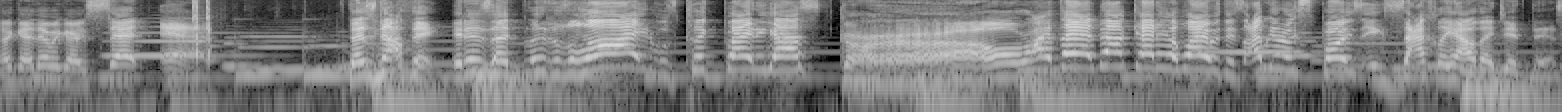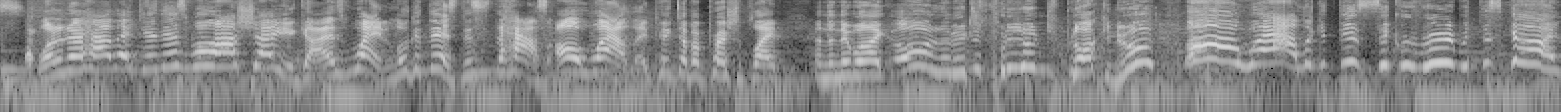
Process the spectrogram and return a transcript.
Okay, there we go. Set air. There's nothing. It is a, it is a lie. It was clickbaiting us. Grrr. All right, they are not getting away with this. I'm going to expose exactly how they did this. Want to know how they did this? Well, I'll show you guys. Wait, look at this. This is the house. Oh, wow. They picked up a pressure plate and then they were like, oh, let me just put it on this block. And, oh, oh, wow. Look at this secret room with this guy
